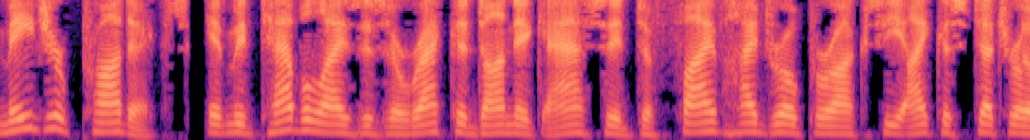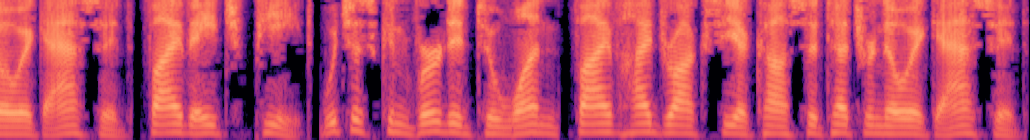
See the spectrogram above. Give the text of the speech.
Major products, it metabolizes arachidonic acid to 5-hydroperoxy-eicostetraoic acid 5-HPET which is converted to 1,5-hydroxyeicosatetranoic acid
